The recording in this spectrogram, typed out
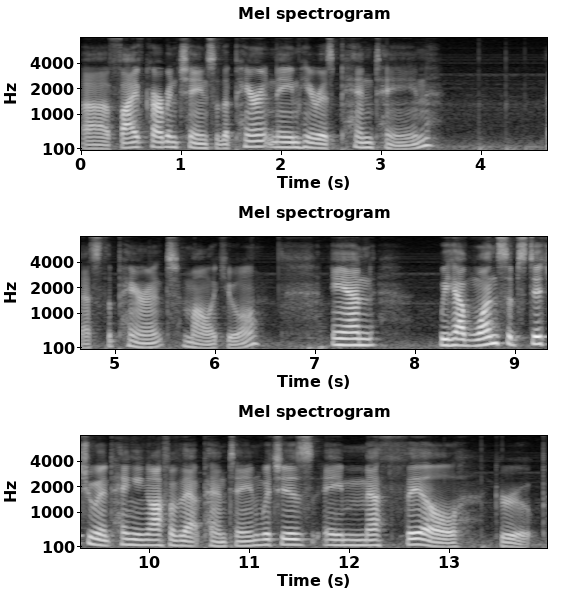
uh, five carbon chain. So the parent name here is pentane. That's the parent molecule. And we have one substituent hanging off of that pentane, which is a methyl group.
